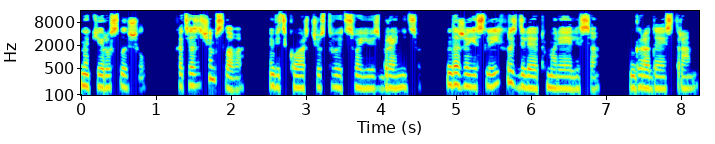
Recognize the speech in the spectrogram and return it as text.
но Кир услышал. Хотя зачем слова? Ведь Куар чувствует свою избранницу, даже если их разделяют моря и леса, города и страны.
